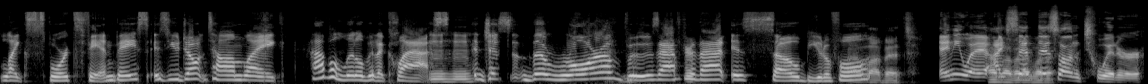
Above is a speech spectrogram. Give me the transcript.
like sports fan base is you don't tell them like have a little bit of class. Mhm. Just the roar of booze after that is so beautiful. I love it. Anyway, I I, love it, I said love this on Twitter,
